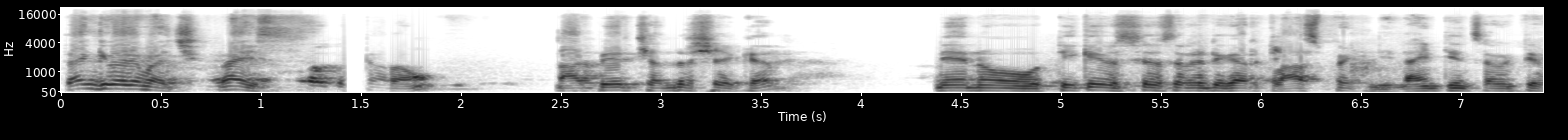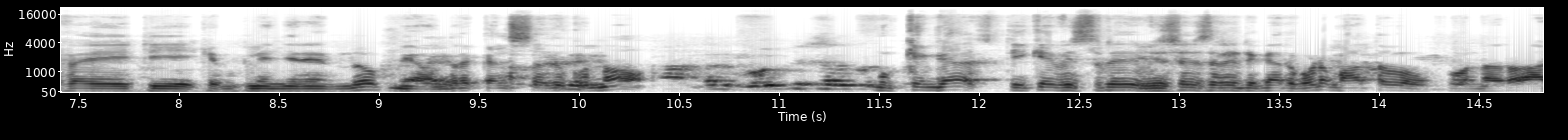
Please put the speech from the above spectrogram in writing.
Thank you very much. Nice. నమస్కారం నా పేరు చంద్రశేఖర్ నేను టీకే విశ్వేశ్వరరెడ్డి గారి క్లాస్మేట్ని nineteen seventy five eighty chemical ఇంజనీరింగ్లో మేము అందరం కలిసి చదువుకున్నాం ముఖ్యంగా టీకే విశ్వ విశ్వేశ్వరరెడ్డి గారు కూడా మాతో ఉన్నారు ఆ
